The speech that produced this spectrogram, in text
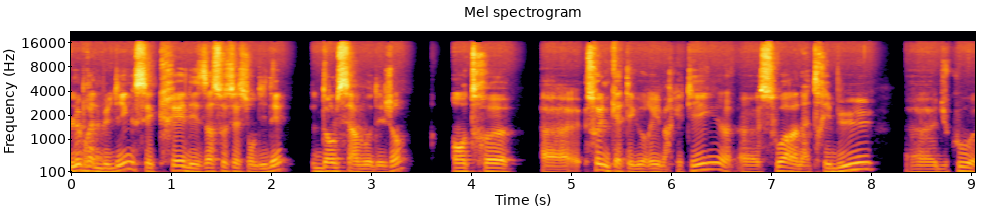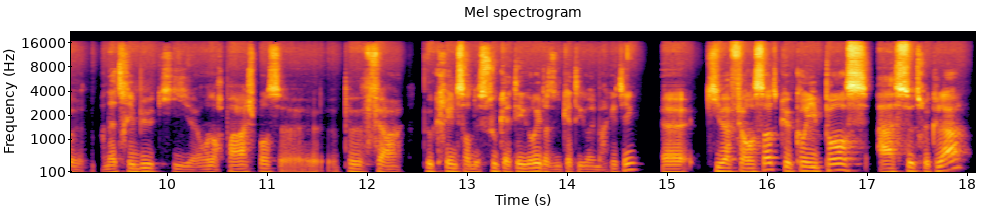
Le brand building, c'est créer des associations d'idées dans le cerveau des gens entre euh, soit une catégorie marketing, euh, soit un attribut. Euh, du coup, un attribut qui, on en reparlera, je pense, peut faire peut créer une sorte de sous-catégorie dans une catégorie marketing, euh, qui va faire en sorte que quand ils pensent à ce truc-là,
